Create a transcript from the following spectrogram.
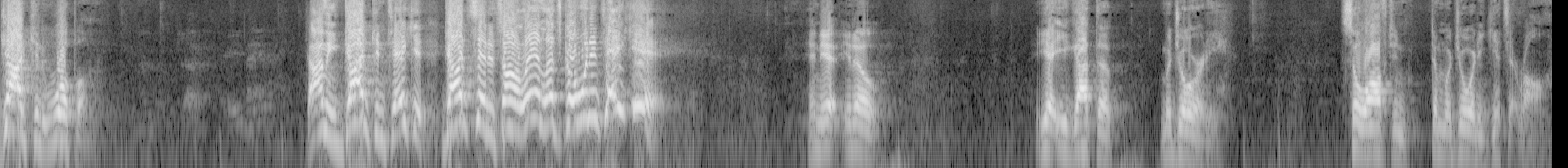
God can whoop them. I mean, God can take it. God said it's our land. Let's go in and take it. And yet, you know, yet you got the majority. So often the majority gets it wrong.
